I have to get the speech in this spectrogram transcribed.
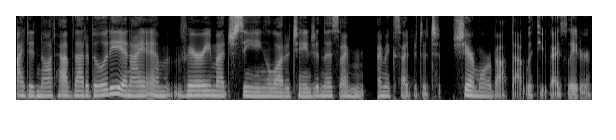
I did not have that ability and I am very much seeing a lot of change in this. I'm I'm excited to t- share more about that with you guys later.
